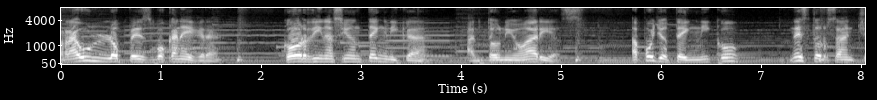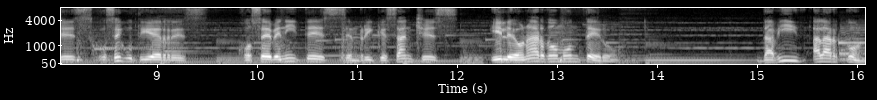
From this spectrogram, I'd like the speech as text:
Raúl López Bocanegra. Coordinación técnica, Antonio Arias. Apoyo técnico, Néstor Sánchez, José Gutiérrez, José Benítez, Enrique Sánchez y Leonardo Montero. David Alarcón.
